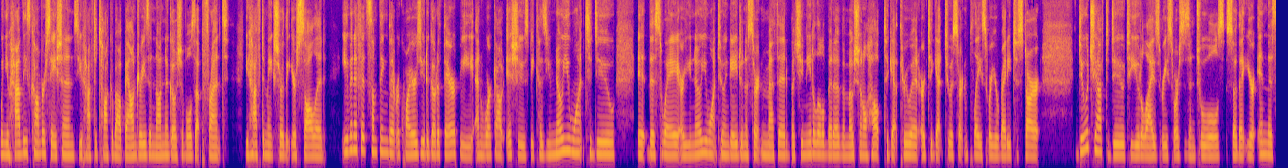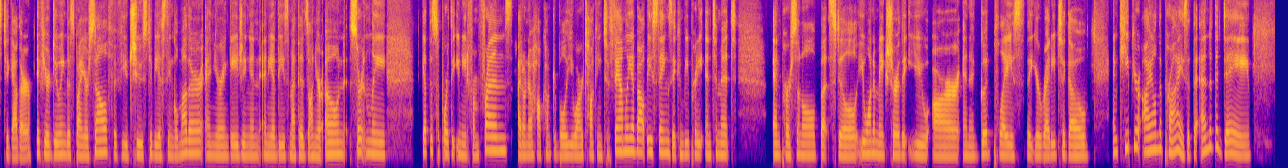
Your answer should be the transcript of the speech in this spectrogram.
when you have these conversations, you have to talk about boundaries and non negotiables up front. You have to make sure that you're solid, even if it's something that requires you to go to therapy and work out issues because you know you want to do it this way or you know you want to engage in a certain method, but you need a little bit of emotional help to get through it or to get to a certain place where you're ready to start do what you have to do to utilize resources and tools so that you're in this together. If you're doing this by yourself, if you choose to be a single mother and you're engaging in any of these methods on your own, certainly get the support that you need from friends. I don't know how comfortable you are talking to family about these things. It can be pretty intimate and personal, but still, you want to make sure that you are in a good place, that you're ready to go, and keep your eye on the prize. At the end of the day,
